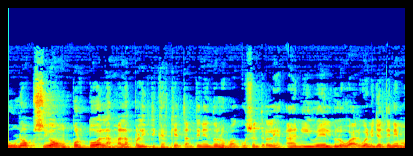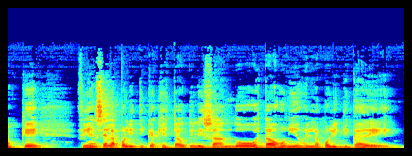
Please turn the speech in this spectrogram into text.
una opción por todas las malas políticas que están teniendo los bancos centrales a nivel global. Bueno, ya tenemos que, fíjense la política que está utilizando Estados Unidos, es la política de,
